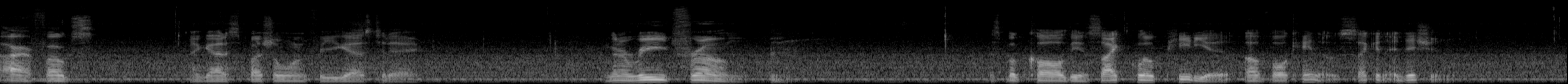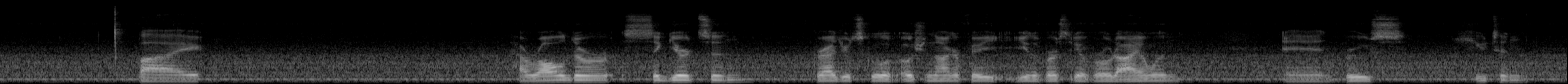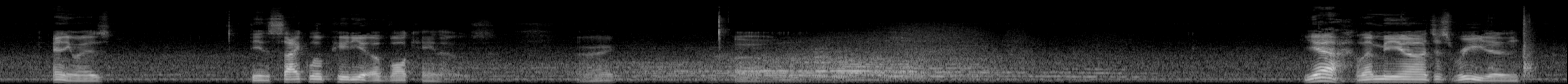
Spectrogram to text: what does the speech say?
Alright, folks, I got a special one for you guys today. I'm gonna read from this book called The Encyclopedia of Volcanoes, second edition, by Haraldur Sigurdsson, Graduate School of Oceanography, University of Rhode Island, and Bruce Houghton. Anyways, the Encyclopedia of Volcanoes. Alright. Um, yeah, let me uh, just read and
